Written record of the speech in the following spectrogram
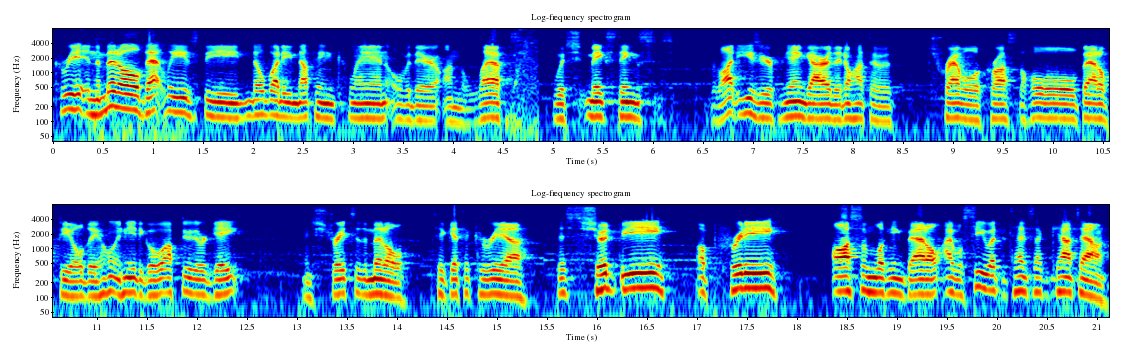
Korea in the middle. That leaves the Nobody Nothing clan over there on the left, which makes things a lot easier for Yangyre. They don't have to travel across the whole battlefield. They only need to go up through their gate and straight to the middle to get to Korea. This should be a pretty awesome looking battle. I will see you at the 10 second countdown.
